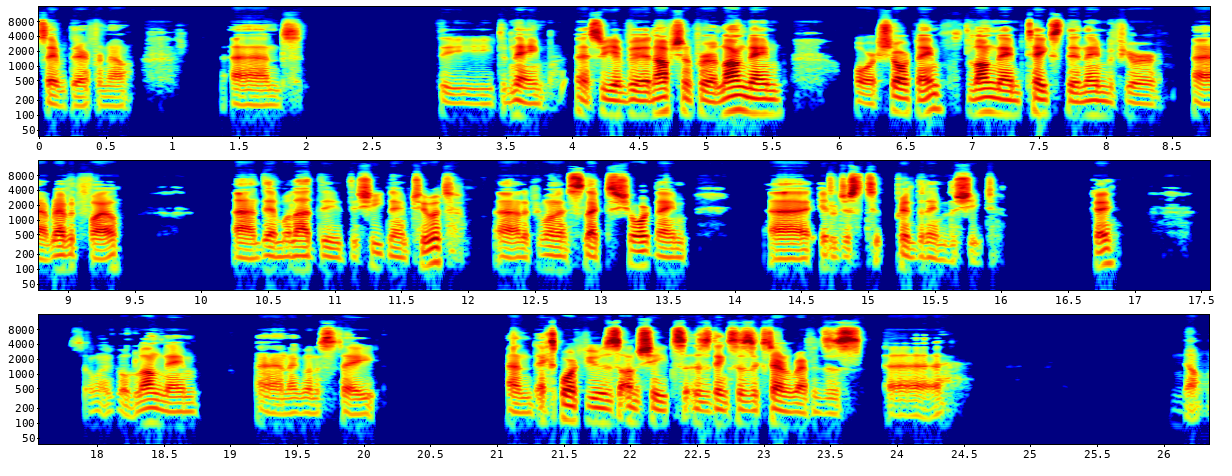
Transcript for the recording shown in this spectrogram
save it there for now. And the the name. Uh, so you have an option for a long name or a short name. The long name takes the name of your uh, Revit file, and then we'll add the, the sheet name to it. And if you want to select short name, uh, it'll just print the name of the sheet. Okay. So I'm going to go long name, and I'm going to say and export views on sheets as links as external references. Uh, no,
